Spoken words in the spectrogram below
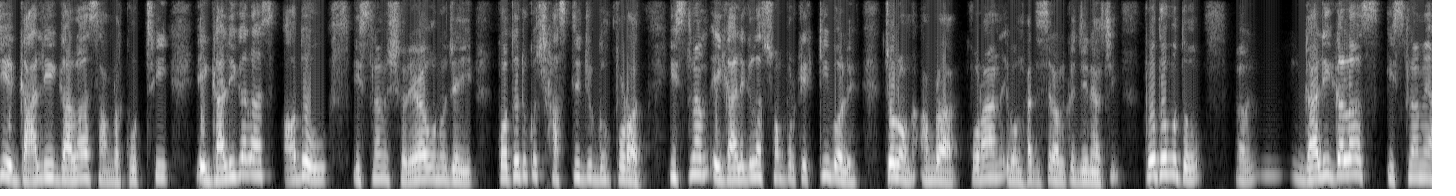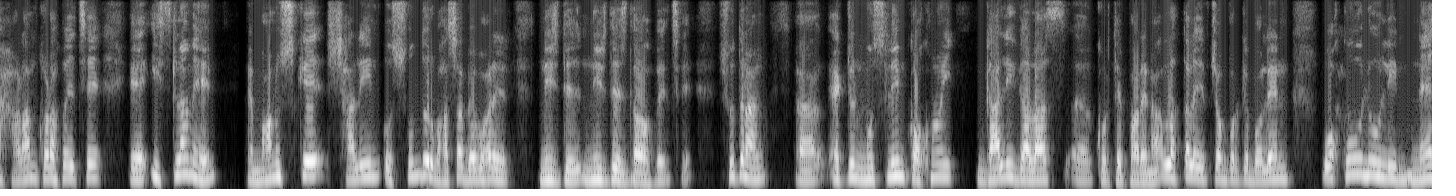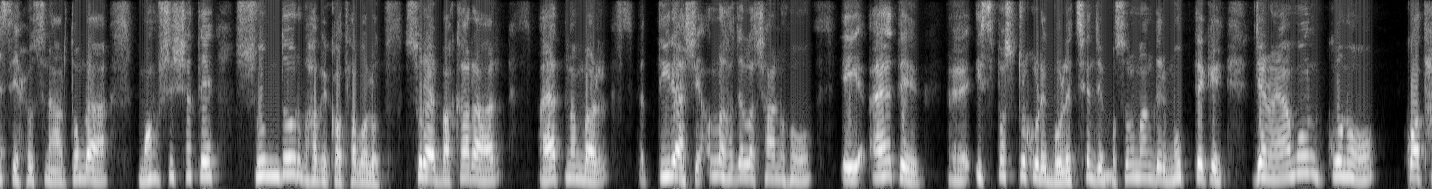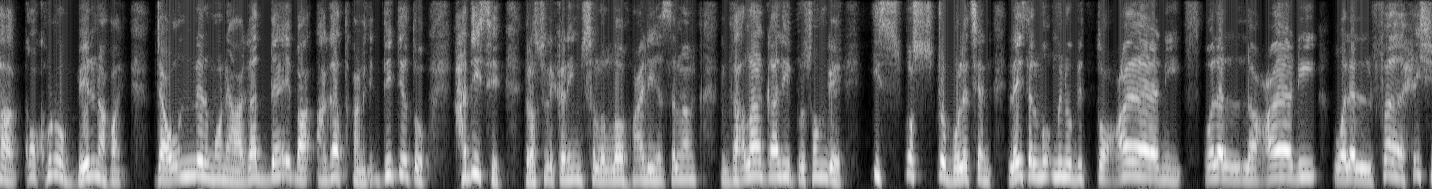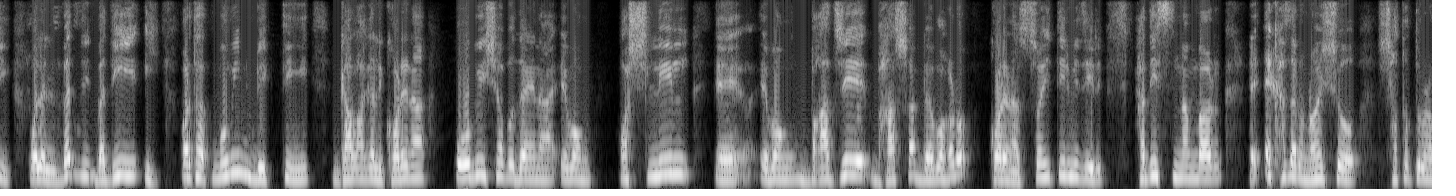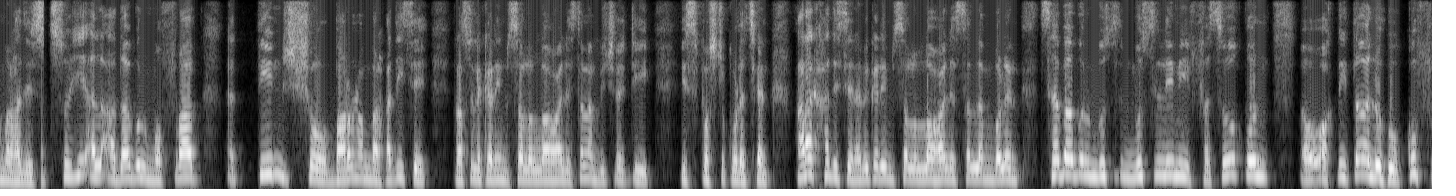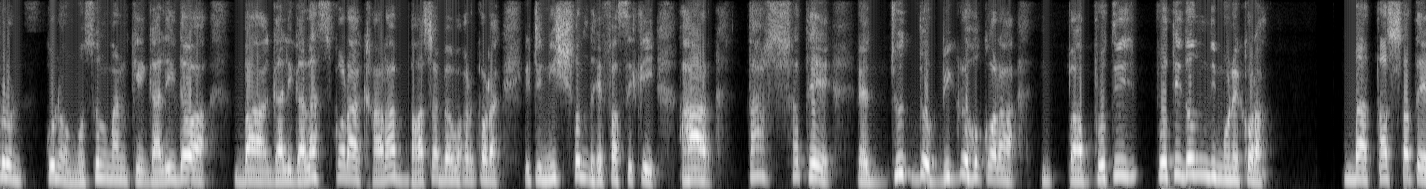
যে গালিগালাস আমরা করছি, এই গালিগালাস আদৌ ইসলামের শরিয়া অনুযায়ী কতটুকু শাস্তিযোগ্য অপরাধ? ইসলাম এই গালিগালাস সম্পর্কে কি বলে? চলুন আমরা কোরআন এবং হাদিসের আলোকে জেনে আসি। প্রথমত গালিগালাস ইসলামে হারাম করা হয়েছে। ইসলামে মানুষকে শালীন ও সুন্দর ভাষা ব্যবহারের নির্দেশ নির্দেশ দেওয়া হয়েছে। সুতরাং একজন মুসলিম কখনোই গালি গালাস করতে পারে না। আল্লাহ তালা এর সম্পর্কে বলেন ওকুলুলিনাসি হোসনা আর তোমরা মানুষের সাথে সুন্দরভাবে কথা বলো। সুরায় বাকারার আয়াত নাম্বার তিরাশি, আল্লাহ শাহনহু এই আয়াতে স্পষ্ট করে বলেছেন যে মুসলমানদের মুখ থেকে যেন এমন কোনো কথা কখনো বের না হয়, যা অন্যের মনে আঘাত দেয় বা আঘাত হানে দ্বিতীয়ত, হাদিসে রাসুল করিম সাল আলী হাসাল্লাম গালাগালি প্রসঙ্গে স্পষ্ট বলেছেন, লাইসাল মুমিনু বিত্তানি ওয়ালাল লাআনি ওয়ালাল ফাহিশি ওয়ালাল বাদি- বাদিই অর্থাৎ মুমিন ব্যক্তি গালাগালি করে না, অভিশাপও দেয় না এবং অশ্লীল এবং বাজে ভাষা ব্যবহারও করে না। সহি তিরমিজির হাদিস নাম্বার এক হাজার নয়শো সাতাত্তর নম্বর হাদিস। সহি আল আদাবুল মুফরাদ তিনশো বারো নম্বর হাদিসে রাসুল করিম সাল্লাম বিষয়টি স্পষ্ট করেছেন। আর এক হাদিসে নবী করিম সাল্লাম বলেন, সাবাবুল মুস- মুসলিমি ফাসুকুন কুফরুন। কোনো মুসলমানকে গালি দেওয়া বা গালিগালাজ করা, খারাপ ভাষা ব্যবহার করা, এটি নিঃসন্দেহে ফাসিকি। আর তার সাথে যুদ্ধ বিগ্রহ করা বা প্রতি প্রতিদ্বন্দ্বী মনে করা বা তার সাথে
